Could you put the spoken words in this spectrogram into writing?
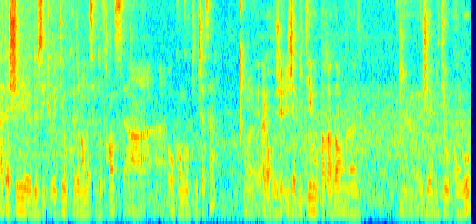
attaché de sécurité auprès de l'ambassade de France au Congo-Kinshasa. alors j'habitais auparavant j'ai habité au Congo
